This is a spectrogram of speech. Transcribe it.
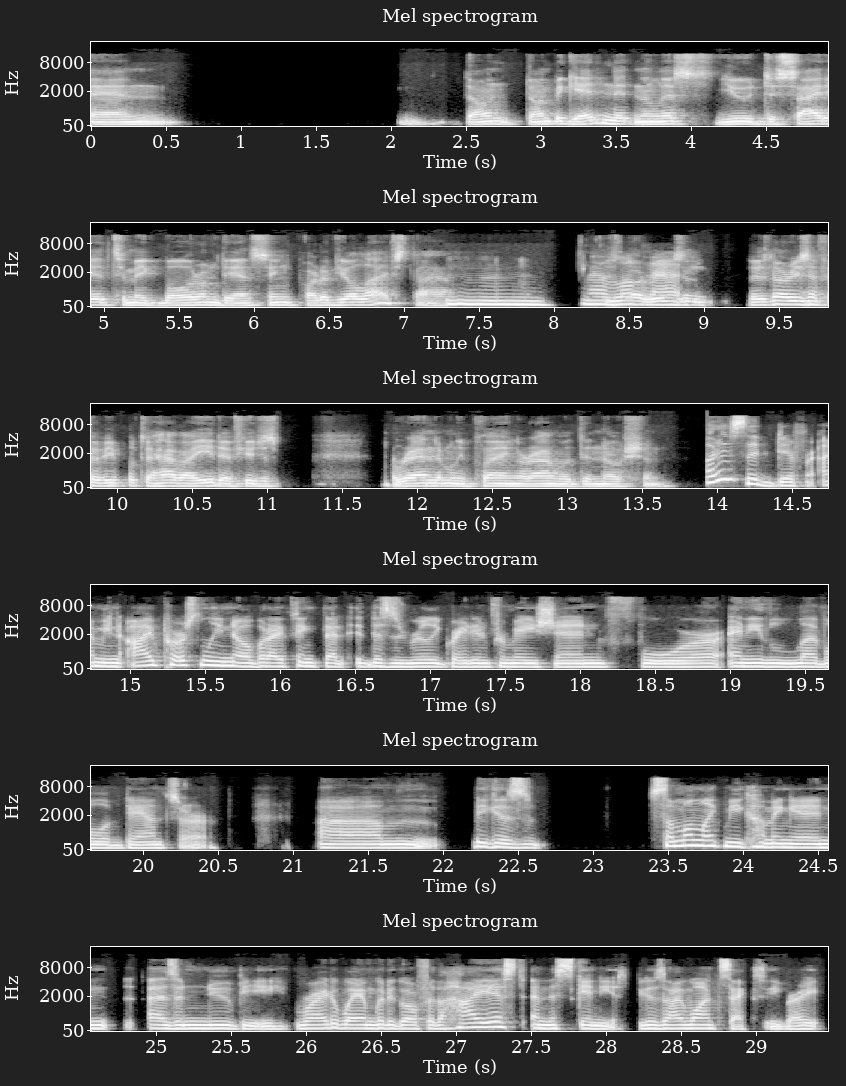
and don't don't be getting it unless you decided to make ballroom dancing part of your lifestyle. Mm, I there's love no that. Reason, there's no reason for people to have AIDA if you're just randomly playing around with the notion. What is the difference? I mean, I personally know, but I think that this is really great information for any level of dancer. Um, because someone like me coming in as a newbie, right away, I'm going to go for the highest and the skinniest because I want sexy, right?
